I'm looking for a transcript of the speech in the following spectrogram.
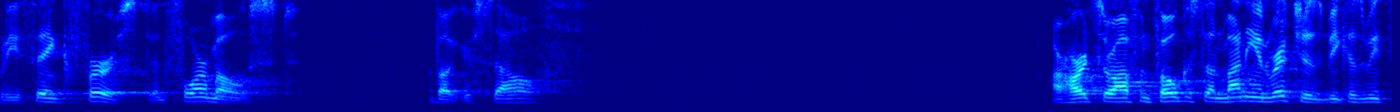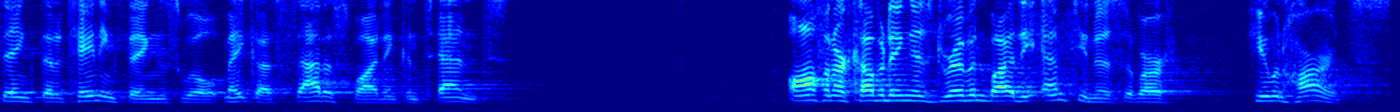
Or do you think first and foremost about yourself? Our hearts are often focused on money and riches because we think that attaining things will make us satisfied and content. Often our coveting is driven by the emptiness of our human hearts.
